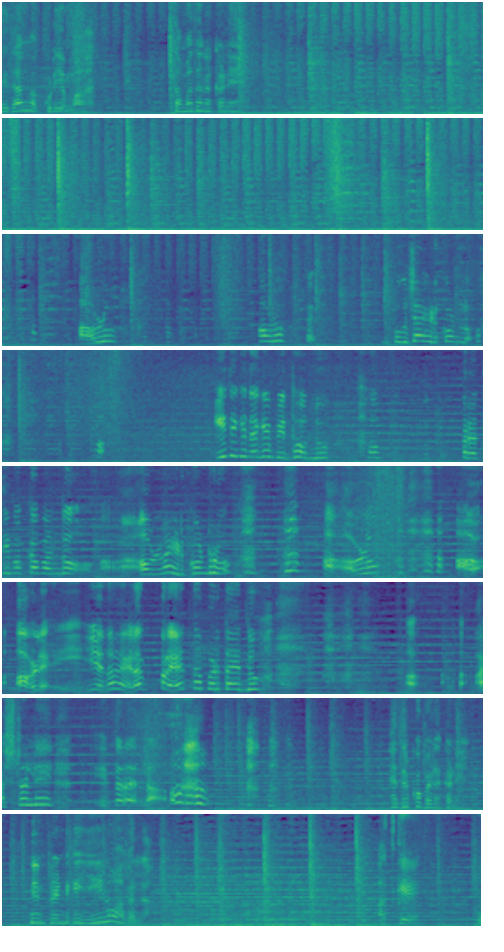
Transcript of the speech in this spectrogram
ನಿಧಾನವಾಗಿ ಕುಡಿಯಮ್ಮ. ಸಮಾಧಾನ ಕಣೆ. ಅವಳು ಅವಳು ಪೂಜಾ ಹಿಡ್ಕೊಂಡ್ಲು. ಈದಿಗಿದಾಗೆ ಬಿದ್ದೋದ್ಲು. ಪ್ರತಿಪಕ್ಕ ಬಂದು ಅವಳನ್ನ ಹಿಡ್ಕೊಂಡ್ರು. ಅವಳು, ಅವಳೆ ಏನೋ ಹೇಳಕ್ ಪ್ರಯತ್ನ ಪಡ್ತಾ ಇದ್ಲು. ಅಷ್ಟರಲ್ಲಿ ಈ ಥರ ಎಲ್ಲ. ಹೆದರ್ಕೋಬೇಡ ಕಣೆ. ನಿನ್ನ ಫ್ರೆಂಡ್ಗೆ ಏನೂ ಆಗಲ್ಲ. ಅದಕ್ಕೆ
